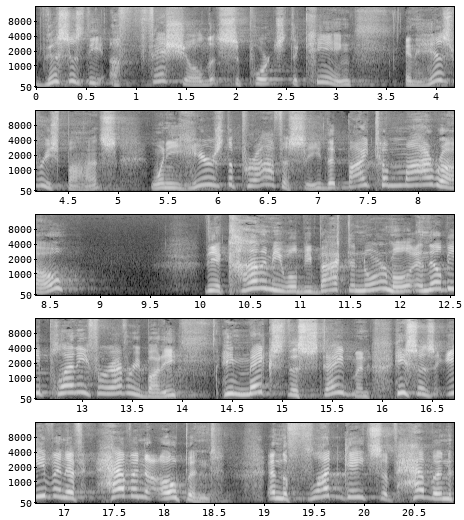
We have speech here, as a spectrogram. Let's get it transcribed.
This is the official that supports the king. And his response when he hears the prophecy that by tomorrow, the economy will be back to normal and there'll be plenty for everybody, he makes this statement. He says, Even if heaven opened, and the floodgates of heaven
